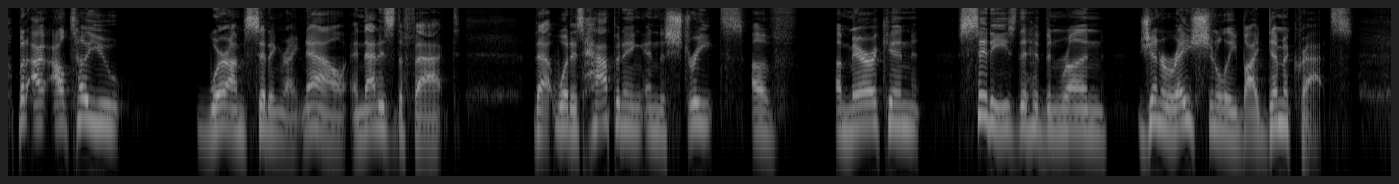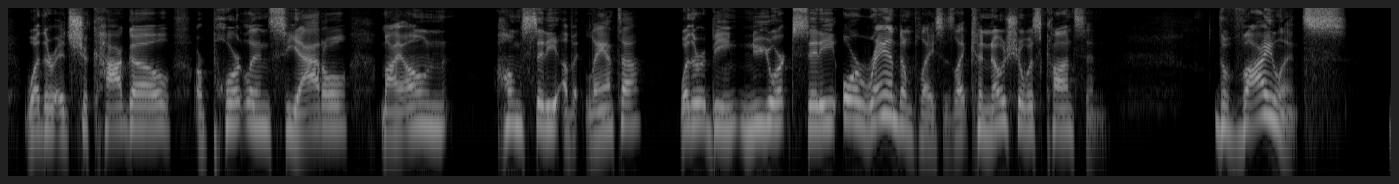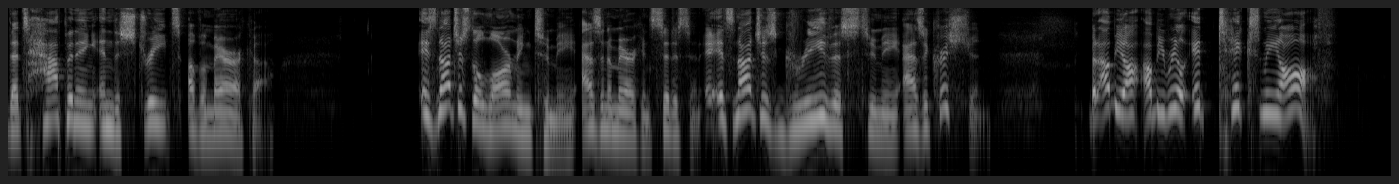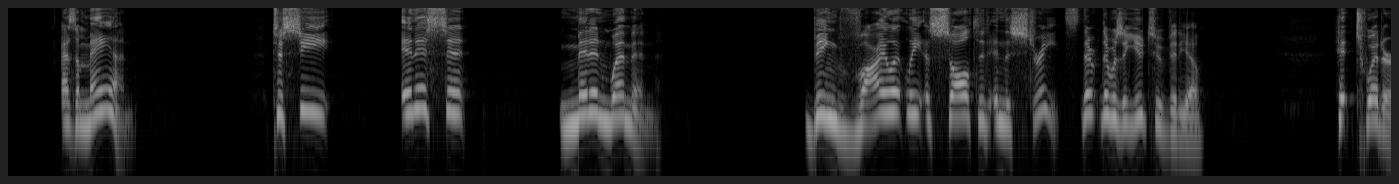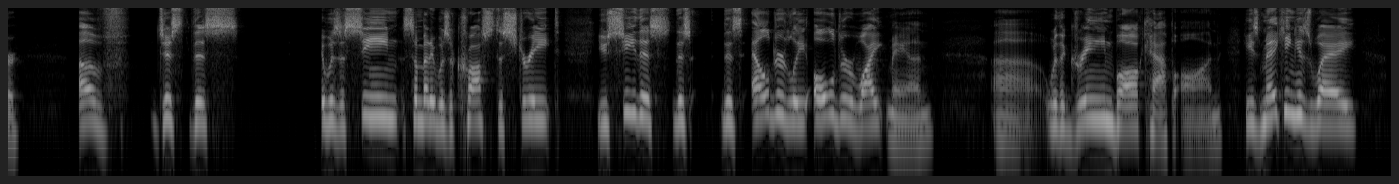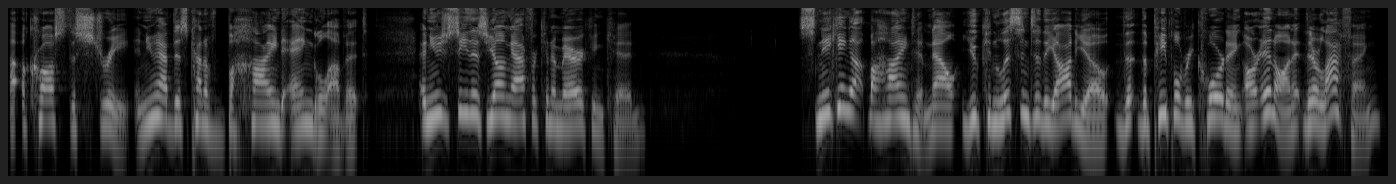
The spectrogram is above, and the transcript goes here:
But I, I'll tell you where I'm sitting right now, and that is the fact that what is happening in the streets of American cities that have been run generationally by Democrats, whether it's Chicago or Portland, Seattle, my own home city of Atlanta, whether it be New York City or random places like Kenosha, Wisconsin, the violence that's happening in the streets of America is not just alarming to me as an American citizen. It's not just grievous to me as a Christian. But I'll be I'll be real, it ticks me off as a man to see innocent men and women being violently assaulted in the streets. There, there was a YouTube video hit Twitter of just this. It was a scene, somebody was across the street you see this this this elderly older white man uh, with a green ball cap on. He's making his way uh, across the street, and you have this kind of behind angle of it, and you see this young African American kid sneaking up behind him. Now you can listen to the audio. The, the people recording are in on it. They're laughing.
